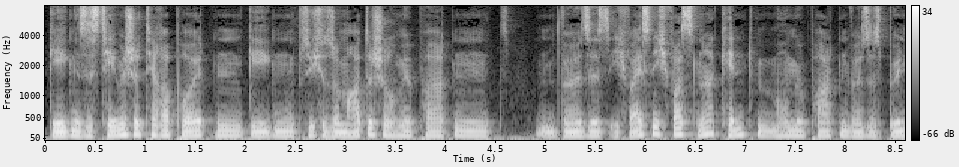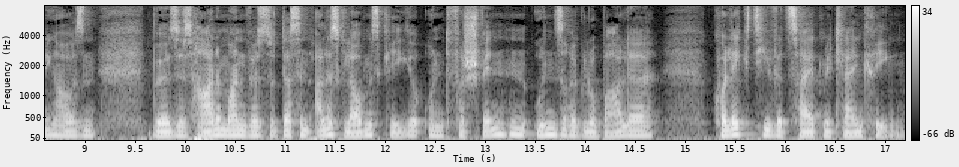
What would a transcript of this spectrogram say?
gegen systemische Therapeuten, gegen psychosomatische Homöopathen versus ich weiß nicht was, ne, kennt Homöopathen versus Böninghausen versus Hahnemann versus, das sind alles Glaubenskriege und verschwenden unsere globale kollektive Zeit mit Kleinkriegen.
